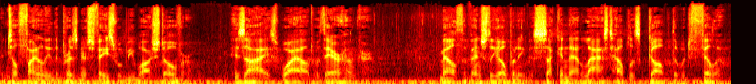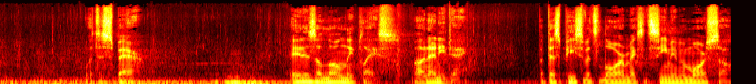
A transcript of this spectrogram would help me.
until finally the prisoner's face would be washed over, his eyes wild with air hunger mouth eventually opening to suck in that last helpless gulp that would fill him with despair. It is a lonely place on any day, but this piece of its lore makes it seem even more so.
